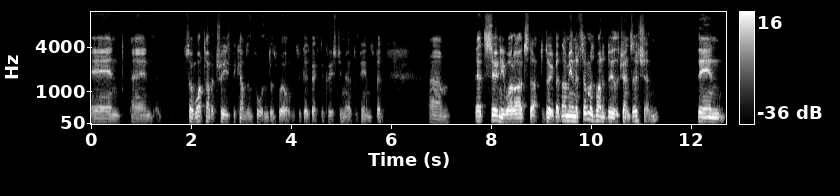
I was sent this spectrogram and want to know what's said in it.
And, and so what type of trees becomes important as well. So it goes back to the question, you know, it depends, but um, that's certainly what I'd start to do. But I mean, if someone's wanted to do the transition, then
